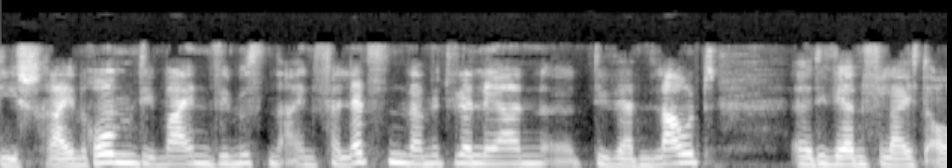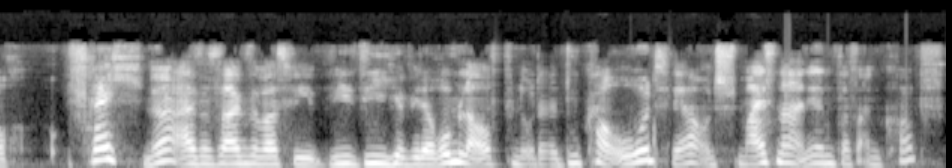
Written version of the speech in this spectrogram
die schreien rum, die meinen, sie müssten einen verletzen, damit wir lernen. Äh, die werden laut, äh, die werden vielleicht auch frech, ne? Also sagen sowas wie, wie sie hier wieder rumlaufen oder du Chaot, ja, und schmeißen dann irgendwas an den Kopf.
